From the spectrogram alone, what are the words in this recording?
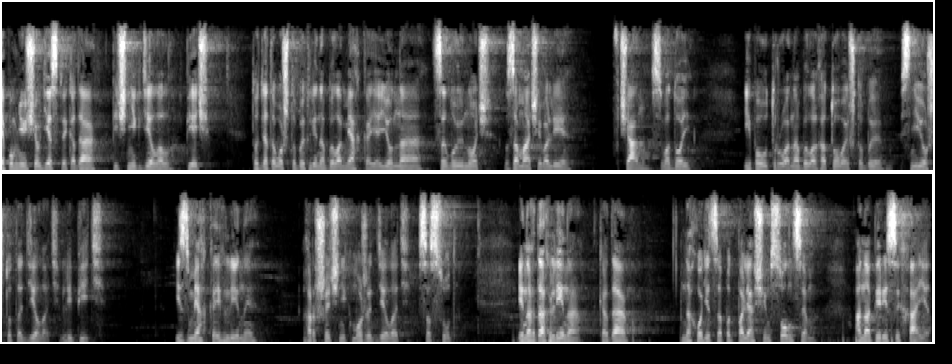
я помню еще в детстве, когда печник делал печь, то для того, чтобы глина была мягкая, ее на целую ночь замачивали в чан с водой, и поутру она была готовой, чтобы с нее что-то делать, лепить. Из мягкой глины горшечник может делать сосуд. Иногда глина, когда находится под палящим солнцем, она пересыхает,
